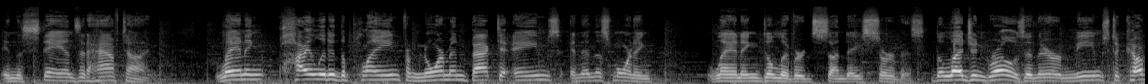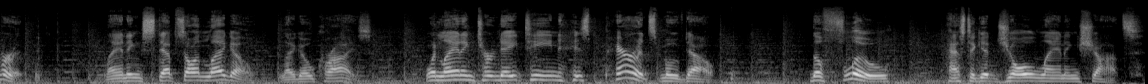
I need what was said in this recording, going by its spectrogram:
in the stands at halftime. Lanning piloted the plane from Norman back to Ames, and then this morning, Lanning delivered Sunday service. The legend grows, and there are memes to cover it. Lanning steps on Lego. Lego cries. When Lanning turned 18, his parents moved out. The flu has to get Joel Lanning shots.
